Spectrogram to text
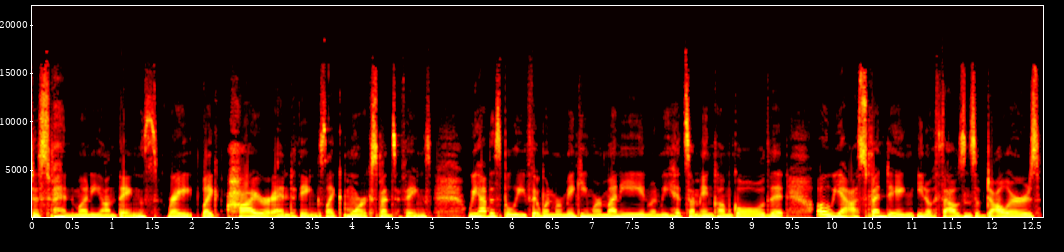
to spend money on things, right? Like higher end things, like more expensive things. We have this belief that when we're making more money and when we hit some income goal that, oh yeah, spending, you know, thousands of dollars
